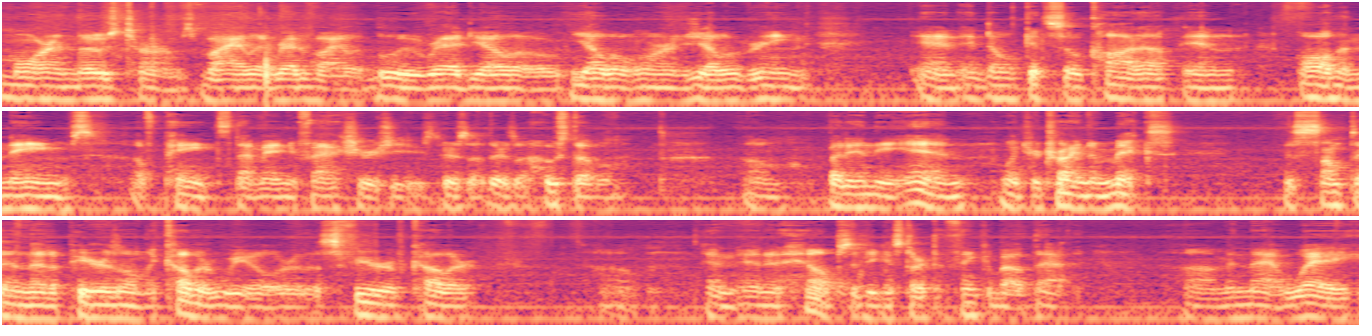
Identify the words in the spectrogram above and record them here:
more in those terms violet, red, violet, blue, red, yellow, yellow, orange, yellow, green, and, and don't get so caught up in all the names of paints that manufacturers use. There's a, there's a host of them. Um, but in the end, what you're trying to mix is something that appears on the color wheel or the sphere of color. Um, and, and it helps if you can start to think about that um, in that way.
